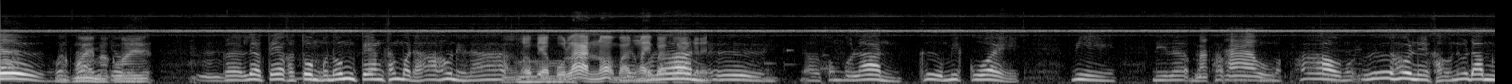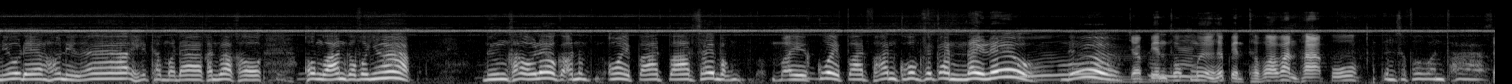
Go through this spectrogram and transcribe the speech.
จ้ะอมักไม้มักไม้มก็แล้วแต่ข้าวต้มขนมแต่งธรรมดาเฮานี่ล่ะ เอาแบบโบราณเนาะบางไม้แบบบางโบไรราณก็ได้เออเอาของโบราณคือมีกล้วย มีนี่แหละมะพร้าว มะพร้าวมะอื้อเฮานี่เขาวเหนียวดำเหนียวแดงเฮานี่แหละเฮ็ดธรรมดาคันว่าเขา ของหวานก็บ่ยากหนึ่งเขาวแล้วก็เอาน้ำอ้อยปาดปาดใส่บักไอ้กล้วยปาดผ่านโคกใส่กันได้เร็วเด้อจะเป็นทุกมือหรือเป็นเฉพาะวันพระปูเป็นเฉพาะวันพระเฉ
